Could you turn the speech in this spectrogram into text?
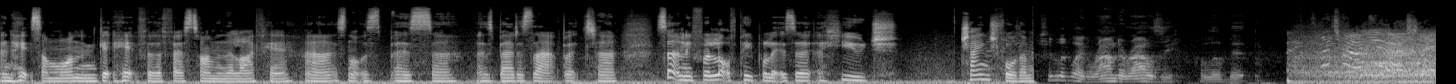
and hit someone and get hit for the first time in their life here. Uh, it's not as as uh, as bad as that, but uh, certainly for a lot of people, it is a, a huge change for them. She looked like Ronda Rousey a little bit. What's wrong with you, Ashley?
